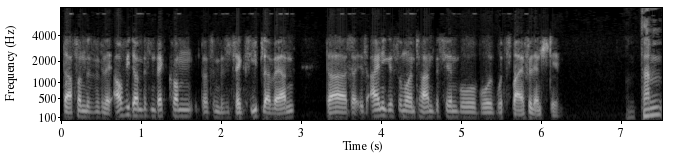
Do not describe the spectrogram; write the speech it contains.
Davon müssen wir vielleicht auch wieder ein bisschen wegkommen, dass wir ein bisschen flexibler werden. Da, da ist einiges momentan ein bisschen, wo, wo, wo Zweifel entstehen. Und dann,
